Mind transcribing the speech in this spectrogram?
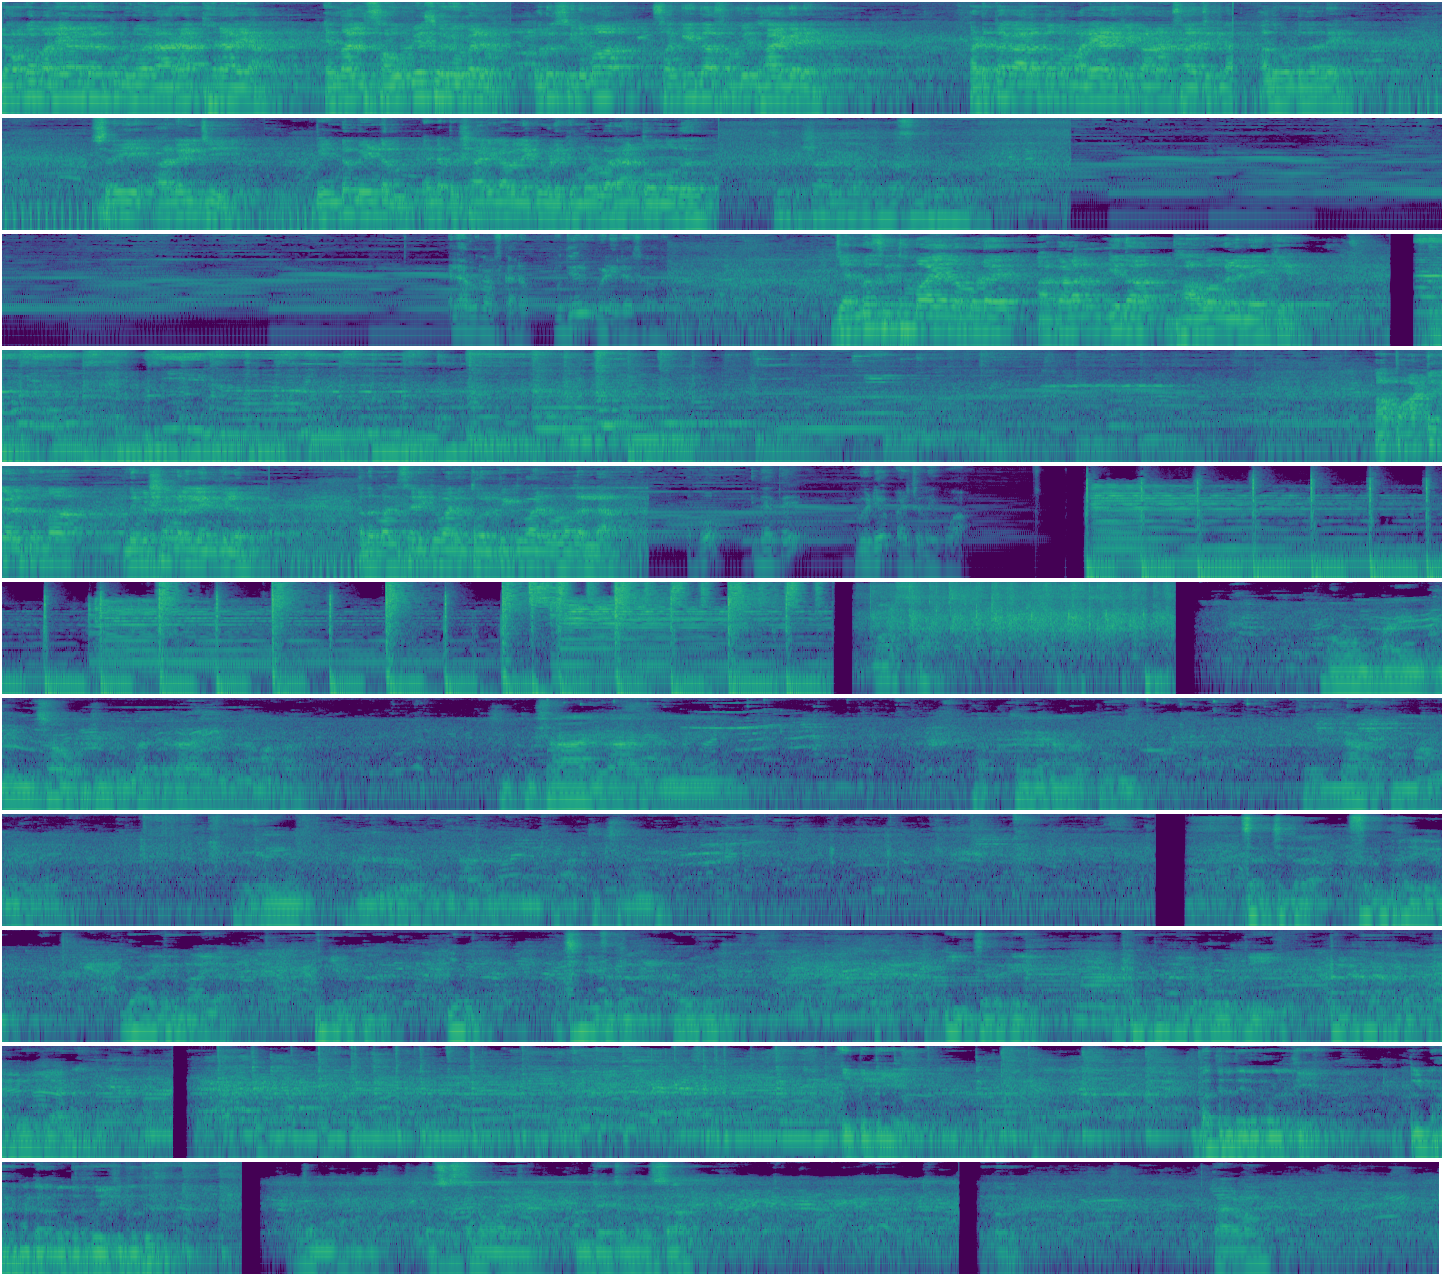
ലോക മലയാളികൾക്ക് മുഴുവൻ ആരാധ്യനായ എന്നാൽ സൗമ്യ സ്വരൂപനും ഒരു സിനിമ സംഗീത സംവിധായകനെ അടുത്ത കാലത്തൊന്നും മലയാളിക്ക് കാണാൻ സാധിച്ചിട്ടില്ല. അതുകൊണ്ട് തന്നെ ശ്രീ അനിൽജി വീണ്ടും വീണ്ടും എന്നെ പിഷാരികാവിലേക്ക് വിളിക്കുമ്പോൾ വരാൻ തോന്നുന്നത് എല്ലാവർക്കും നമസ്കാരം. പുതിയൊരു വീഡിയോയിലേക്ക് സ്വാഗതം. ജന്മസിദ്ധമായ നമ്മുടെ അകളങ്കിത ഭാവങ്ങളിലേക്ക്. ആ പാട്ട് കേൾക്കുന്ന നിമിഷങ്ങളിലെങ്കിലും അത് മത്സരിക്കുവാനും തോൽപ്പിക്കുവാനും ഉള്ളതല്ല അപ്പോൾ ഇന്നത്തെ വീഡിയോ കാഴ്ചയിലേക്ക് പോവാം ഓം ഐം ക്ലീം സൗഹ്യം ഭദ്രായ നമഃ. തുഷാരികാവിനന്മയെ ഭക്തജനങ്ങൾക്കും എല്ലാവർക്കും അമ്മയുടെ കൃപയും അനുഗ്രഹവും ഉണ്ടാകണമെന്ന് പ്രാർത്ഥിച്ചുകൊണ്ട് ചലച്ചിത്ര സംവിധായകനും ഗായകനുമായ പ്രിയപ്പെട്ട എം. ജയചന്ദ്രൻ അവർക്ക് ഈ ചടങ്ങിൽ കൊളുത്തി ഉദ്ഘാടനം നിർവഹിക്കുകയാണ് ഈ വേദിയിൽ ഭദ്രദീപം കൊളുത്തി ഉദ്ഘാടന കർമ്മം നിർവഹിക്കുന്നത്. പ്രശസ്തനുമായ ജയചന്ദ്രൻ സാർ. കാരണം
